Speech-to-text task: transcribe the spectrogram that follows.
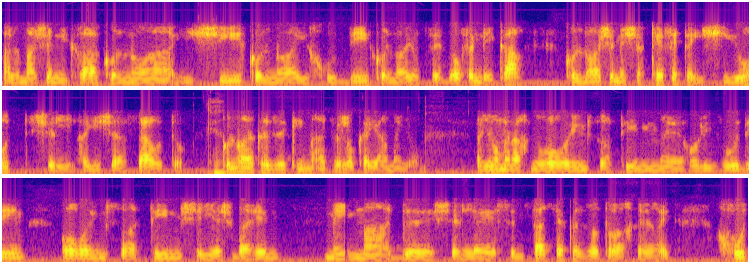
על מה שנקרא קולנוע אישי, קולנוע ייחודי, קולנוע יוצא דופן, בעיקר קולנוע שמשקף את האישיות של האיש שעשה אותו. כן. קולנוע כזה כמעט ולא קיים היום. היום אנחנו או רואים סרטים אה, הוליוודיים, או רואים סרטים שיש בהם מימד אה, של אה, סנסציה כזאת או אחרת. חוץ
